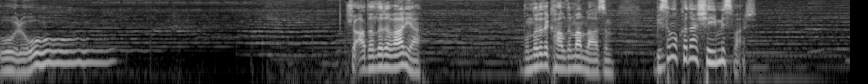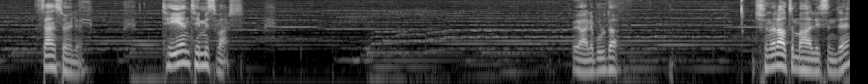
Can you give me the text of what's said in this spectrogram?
Olo. Şu adaları var ya. Bunları da kaldırmam lazım. Bizim o kadar şeyimiz var. Sen söyle. TNT'miz var. Yani burada Çınaraltı mahallesinde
